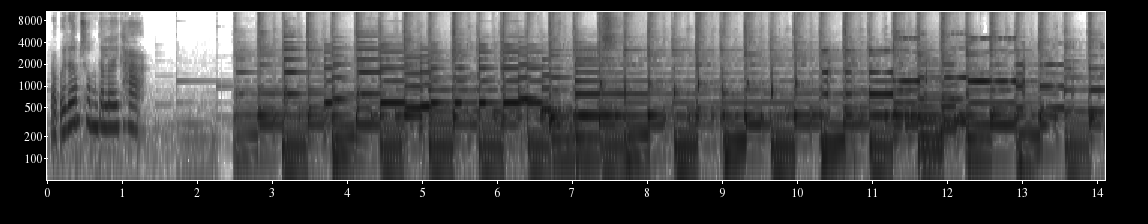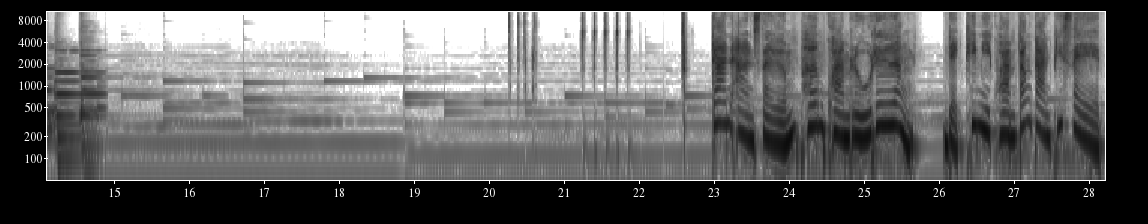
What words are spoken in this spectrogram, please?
เราไปเริ่มชมกันเลยค่ะ การอ่านเสริมเพิ่มความรู้เรื่อง เด็กที่มีความต้องการพิเศษ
